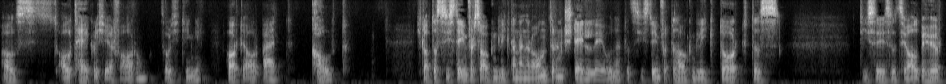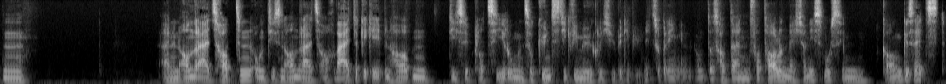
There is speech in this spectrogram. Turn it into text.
als alltägliche Erfahrung, solche Dinge, harte Arbeit, kalt. Ich glaube, das Systemversagen liegt an einer anderen Stelle, oder? Das Systemversagen liegt dort, dass diese Sozialbehörden einen Anreiz hatten und diesen Anreiz auch weitergegeben haben, diese Platzierungen so günstig wie möglich über die Bühne zu bringen. Und das hat einen fatalen Mechanismus in Gang gesetzt,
